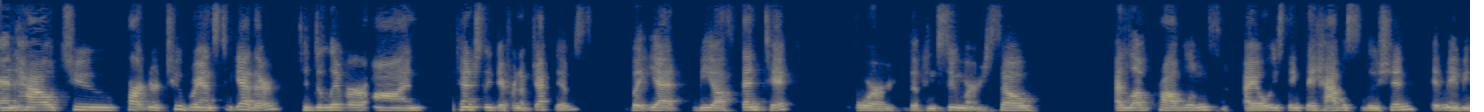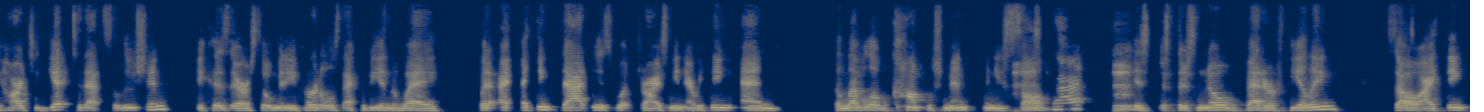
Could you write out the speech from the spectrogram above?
and how to partner two brands together to deliver on potentially different objectives but yet be authentic for the consumer. So I love problems. I always think they have a solution. It may be hard to get to that solution because there are so many hurdles that could be in the way. But I, I think that is what drives me in everything. And the level of accomplishment when you solve mm-hmm. that mm. is just, there's no better feeling. So I think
